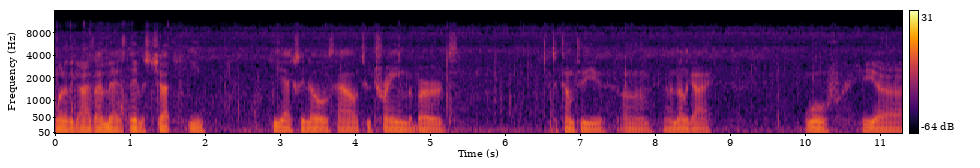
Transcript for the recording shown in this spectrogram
One of the guys I met, his name is Chuck. He he actually knows how to train the birds to come to you. Um, another guy, Wolf, he uh,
